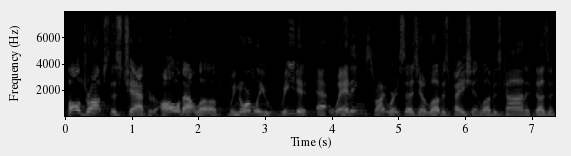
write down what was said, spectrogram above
Paul drops this chapter all about love. We normally read it at weddings, right? Where it says, you know, love is patient, love is kind, it doesn't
